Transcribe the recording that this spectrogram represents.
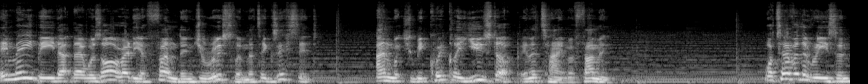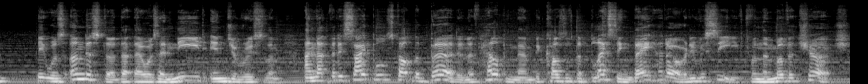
It may be that there was already a fund in Jerusalem that existed and which would be quickly used up in a time of famine. Whatever the reason, it was understood that there was a need in Jerusalem, and that the disciples felt the burden of helping them because of the blessing they had already received from the Mother Church,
